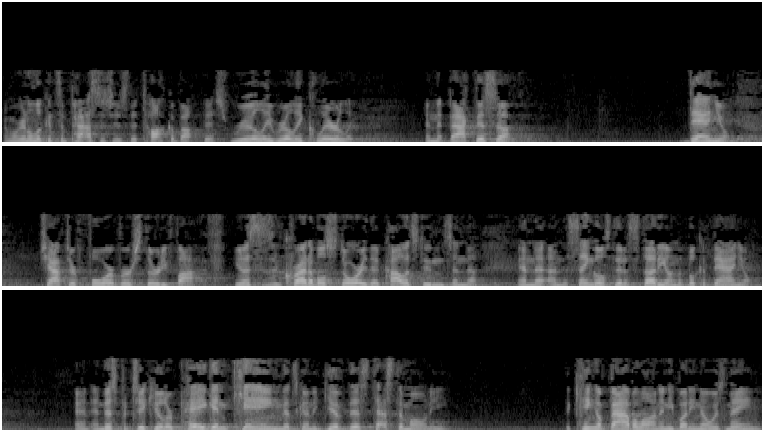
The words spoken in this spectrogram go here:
And we're going to look at some passages that talk about this really, really clearly and that back this up. Daniel chapter 4, verse 35. You know, this is an incredible story. The college students and the, and the, and the singles did a study on the book of Daniel. And, and this particular pagan king that's going to give this testimony, the king of Babylon, anybody know his name?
